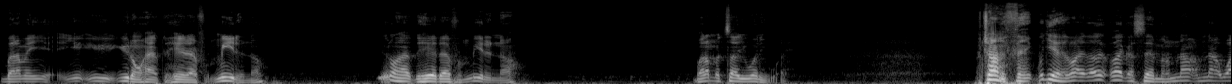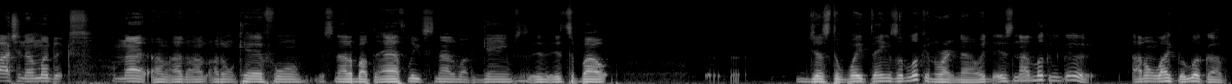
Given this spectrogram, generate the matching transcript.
But I mean, you you you don't have to hear that from me to know. You don't have to hear that from me to know. But I'm gonna tell you anyway. I'm trying to think, but yeah, like, like like I said, man, I'm not I'm not watching the Olympics. I'm not. I'm, I don't. I don't care for them. It's not about the athletes. It's not about the games. It's, it's about uh, just the way things are looking right now. It, it's not looking good. I don't like the look of it.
